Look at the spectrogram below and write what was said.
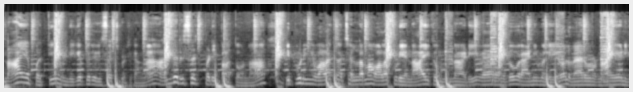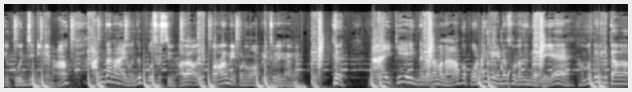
நாயை பற்றி ஒரு மிகப்பெரிய ரிசர்ச் பண்ணிருக்காங்க. அந்த ரிசர்ச் படி பார்த்தோன்னா இப்போ நீங்கள் வளர்க்க செல்லமாக வளர்க்கக்கூடிய நாய்க்கு முன்னாடி வேறு ஏதோ ஒரு அனிமலையோ இல்லை வேறு ஒரு நாயோ நீங்கள் கொஞ்சினீங்கன்னா அந்த நாய் வந்து பொசிசிவ் அதாவது பொறாமைப்படும் அப்படின்னு சொல்லியிருக்காங்க. நாய்க்கே இந்த நிலைமைனா அப்போ பொண்ணுங்க என்ன சொல்கிறதுன்னு தெரியலையே? நமக்கு இதுக்கு தேவை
